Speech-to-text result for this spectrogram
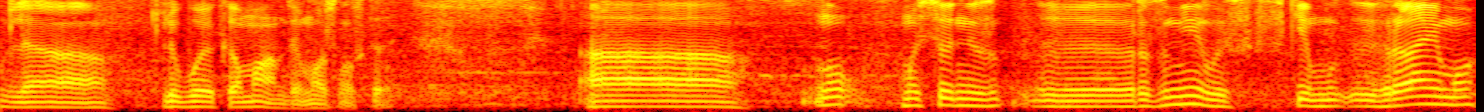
для будь-якої команди, можна сказати. А, ну, ми сьогодні е, розуміли, з ким граємо,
